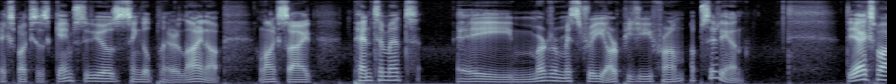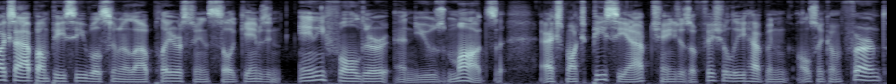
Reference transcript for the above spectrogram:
Xbox's Game Studios single player lineup, alongside Pentiment a murder mystery RPG from Obsidian. The Xbox app on PC will soon allow players to install games in any folder and use mods. Xbox PC app changes officially have been also confirmed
